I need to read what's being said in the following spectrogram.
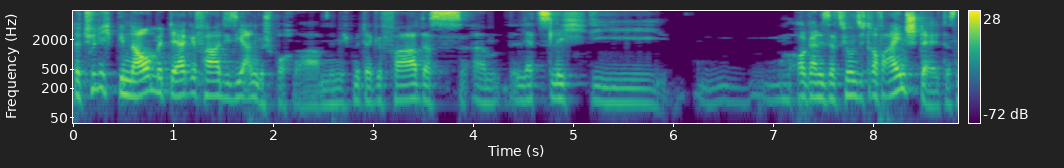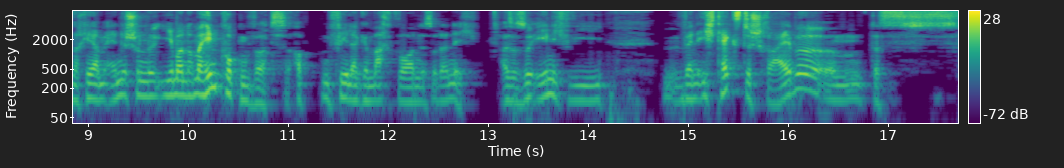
Natürlich genau mit der Gefahr, die Sie angesprochen haben, nämlich mit der Gefahr, dass ähm, letztlich die Organisation sich darauf einstellt, dass nachher am Ende schon jemand nochmal hingucken wird, ob ein Fehler gemacht worden ist oder nicht. Also so ähnlich wie wenn ich Texte schreibe, ähm, das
